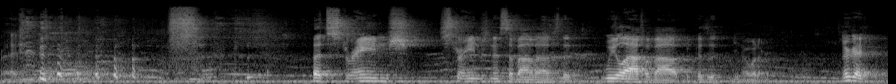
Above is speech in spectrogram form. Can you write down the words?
right? that strange strangeness about us that we laugh about because it, you know, whatever. Okay.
